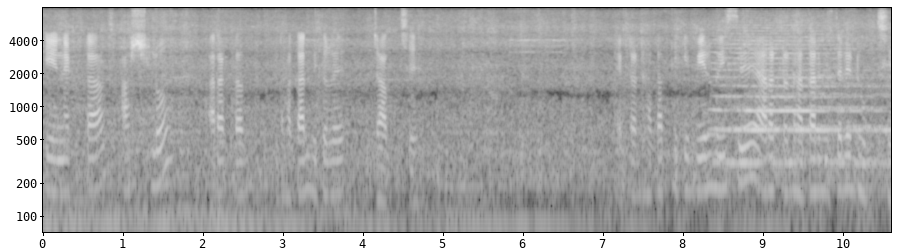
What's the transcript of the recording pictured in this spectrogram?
ট্রেন একটা আসলো আর একটা ঢাকার ভিতরে যাচ্ছে। একটা ঢাকার থেকে বের হয়েছে আর একটা ঢাকার ভিতরে ঢুকছে।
